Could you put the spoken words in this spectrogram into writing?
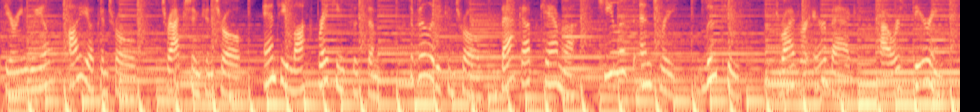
steering wheel, audio controls, traction control, anti-lock braking system, stability control, backup camera, keyless entry, Bluetooth, driver airbag, power steering.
